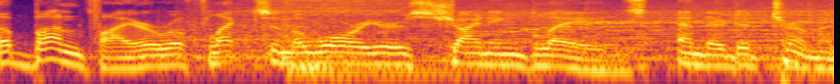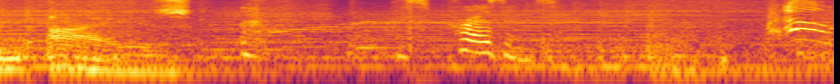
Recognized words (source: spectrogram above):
The bonfire reflects in the warriors' shining blades and their determined eyes. This presence. Oh,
